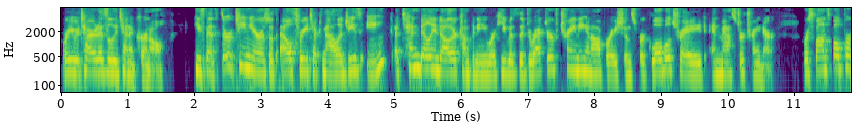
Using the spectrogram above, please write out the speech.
where he retired as a lieutenant colonel. He spent 13 years with L3 Technologies, Inc., a $10 billion company where he was the director of training and operations for global trade and master trainer, responsible for,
